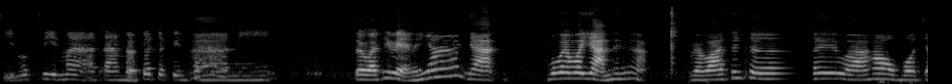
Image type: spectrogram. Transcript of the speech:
ฉีดวัคซีนมาอาการมันก็จะเป็นประมาณนี้ แต่ว่าที่แหลกนี่ยานยานบ่แม่นว่าย่านถึงอะแบบว่าเฉยๆว่าเฮาบ่จ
